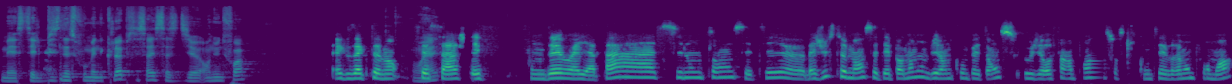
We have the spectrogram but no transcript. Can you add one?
mais c'était le Business Women Club, c'est ça Et ça se dit en une fois? Exactement, c'est ça. Je l'ai fondé ouais, il n'y a pas si longtemps. C'était bah, justement, c'était pendant mon bilan de compétences où j'ai refait un point sur ce qui comptait vraiment pour moi.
